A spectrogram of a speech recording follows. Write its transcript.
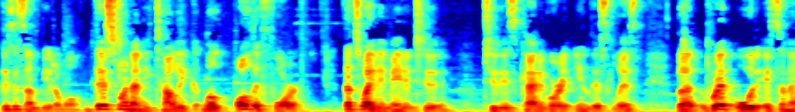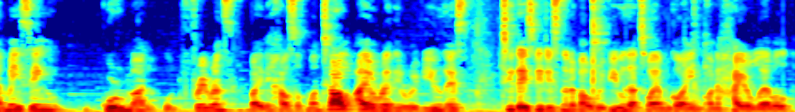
This is unbeatable. This one and Italic, well, all the four. That's why they made it to, to this category in this list. But Red Oud is an amazing gourmand oud fragrance by the House of Montale. I already reviewed this. Today's video is not about review, that's why I'm going on a higher level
